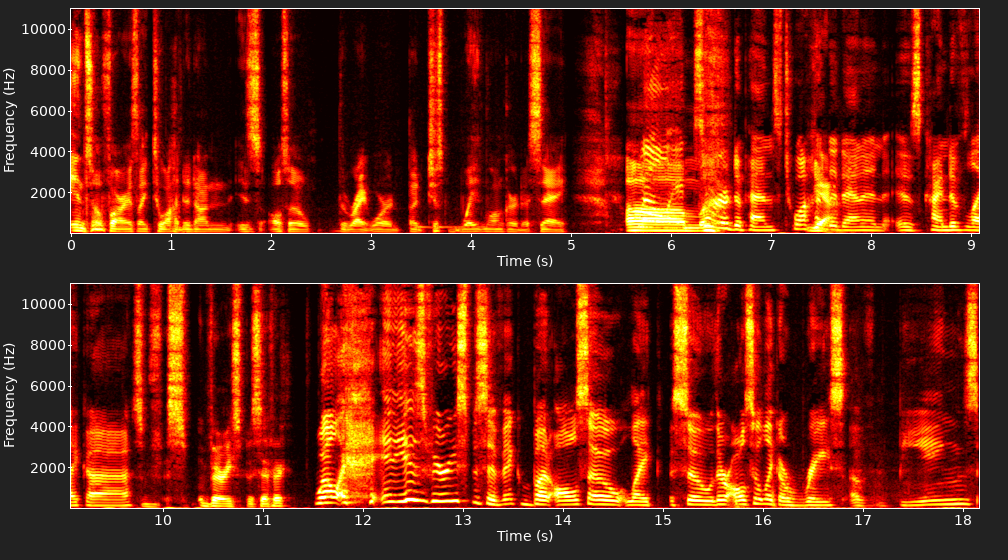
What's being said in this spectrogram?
insofar as like tuatha is also the right word but just way longer to say Well, um it sort of depends. Tuatha yeah. Is kind of like a it's very specific well, it is very specific, but also like so they're also like a race of beings,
